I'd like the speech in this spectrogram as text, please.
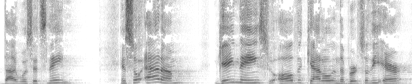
that was its name. And so Adam gave names to all the cattle and the birds of the air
